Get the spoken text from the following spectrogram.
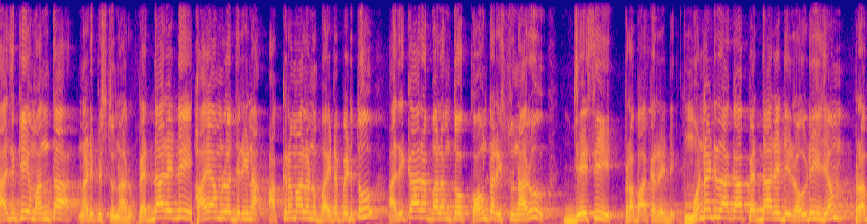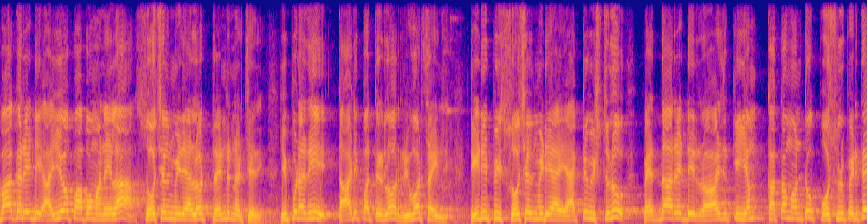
రాజకీయం అంతా నడిపిస్తున్నారు. పెద్దారెడ్డి హయాంలో జరిగిన అక్రమాలను బయటపెడుతూ అధికార బలంతో కౌంటర్ ఇస్తున్నారు జేసీ ప్రభాకర్ రెడ్డి. మొన్నటి దాకా పెద్దారెడ్డి రౌడీజం ప్రభాకర్ రెడ్డి అయ్యో పాపం అనేలా సోషల్ మీడియాలో ట్రెండ్ నడిచేది. ఇప్పుడు అది తాడిపత్రిలో రివర్స్ అయింది. టీడీపీ సోషల్ మీడియా యాక్టివిస్టులు పెద్దారెడ్డి రాజకీయం కథం అంటూ పోస్టులు పెడితే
